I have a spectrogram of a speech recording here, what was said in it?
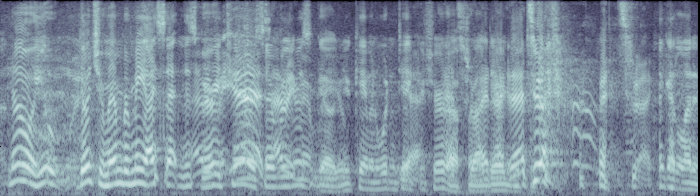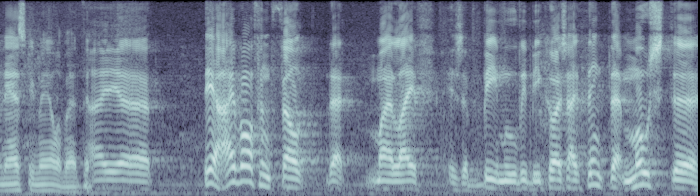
on No, you don't you remember me? I sat in this I very remember- chair yes, several years ago. you. You came and wouldn't take Yeah, your shirt that's off. when I right. I, dared you that's right. that's right. I got a lot of nasty mail about that. I, uh, yeah, I've often felt that my life is a B movie because I think that most, uh,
